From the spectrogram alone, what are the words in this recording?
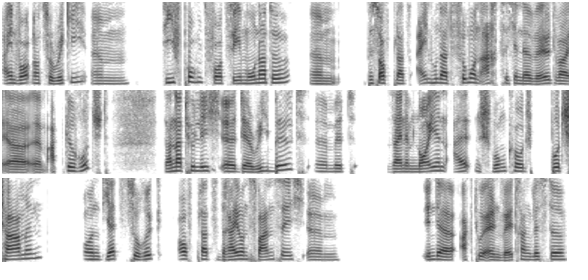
Ein Wort noch zu Ricky. Ähm, Tiefpunkt vor zehn Monate. Ähm, bis auf Platz 185 in der Welt war er ähm, abgerutscht. Dann natürlich äh, der Rebuild äh, mit seinem neuen alten Schwungcoach Butch Harmon und jetzt zurück auf Platz 23 ähm, in der aktuellen Weltrangliste.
